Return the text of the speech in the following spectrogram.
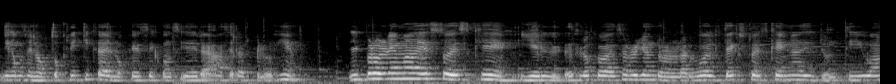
digamos, en la autocrítica de lo que se considera hacer arqueología. El problema de esto es que, y él es lo que va desarrollando a lo largo del texto, es que hay una disyuntiva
